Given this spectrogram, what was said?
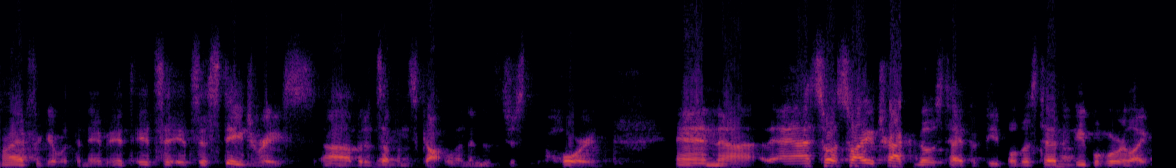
I forget what the name. It's it's a, it's a stage race, uh, but it's up in Scotland and it's just horrid. And uh, so so I attract those type of people. Those type Uh-huh. of people who are like,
